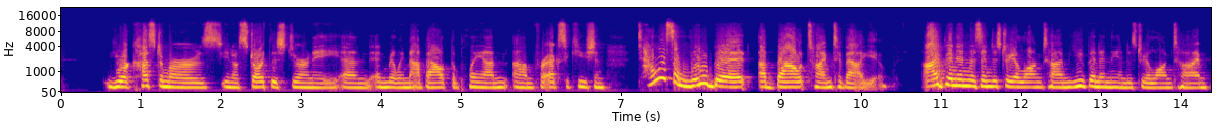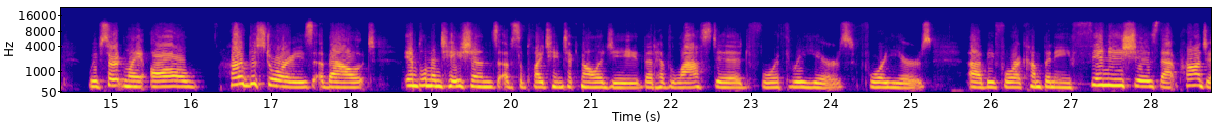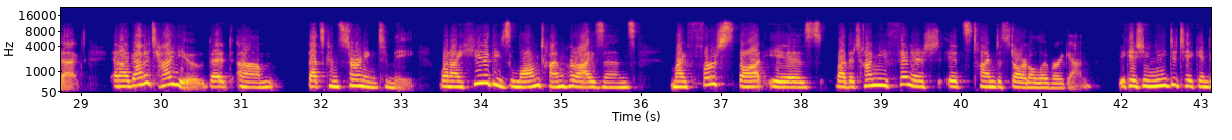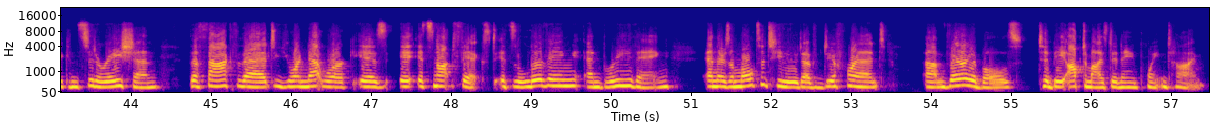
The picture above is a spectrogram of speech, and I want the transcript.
your customers you know start this journey and and really map out the plan um, for execution tell us a little bit about time to value i've been in this industry a long time you've been in the industry a long time we've certainly all heard the stories about implementations of supply chain technology that have lasted for three years, four years uh, before a company finishes that project. And I got to tell you that um, that's concerning to me. When I hear these long time horizons, my first thought is by the time you finish, it's time to start all over again. Because you need to take into consideration the fact that your network is it, it's not fixed. It's living and breathing. And there's a multitude of different um, variables to be optimized at any point in time.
